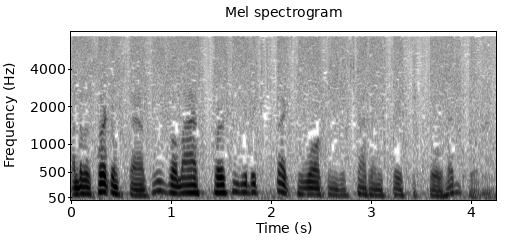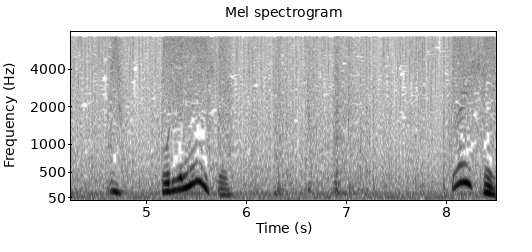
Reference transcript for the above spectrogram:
Under the circumstances, the last person you'd expect to walk into Saturn Space Patrol headquarters. Who do you mean, sir? Grayson.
